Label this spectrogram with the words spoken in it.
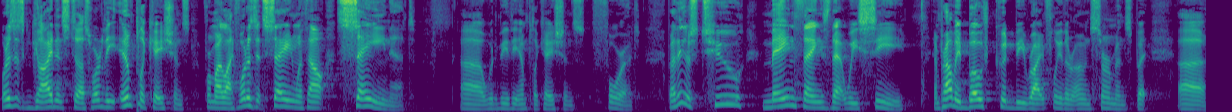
what is its guidance to us? What are the implications for my life? What is it saying without saying it? Uh, would be the implications for it. But I think there's two main things that we see, and probably both could be rightfully their own sermons, but uh,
